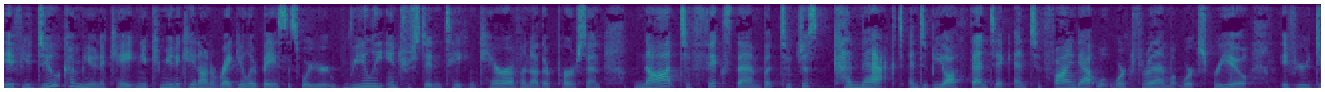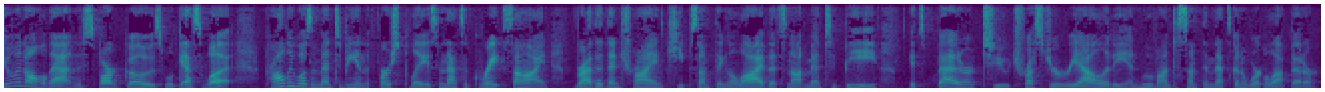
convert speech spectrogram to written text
if you do communicate and you communicate on a regular basis where you're really interested in taking care of another person, not to fix them, but to just connect and to be authentic and to find out what works for them, what works for you. If you're doing all that and the spark goes, well, guess what? Probably wasn't meant to be in the first place, and that's a great sign. Rather than try and keep something alive that's not meant to be, it's better to trust your reality and move on to something that's going to work a lot better.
